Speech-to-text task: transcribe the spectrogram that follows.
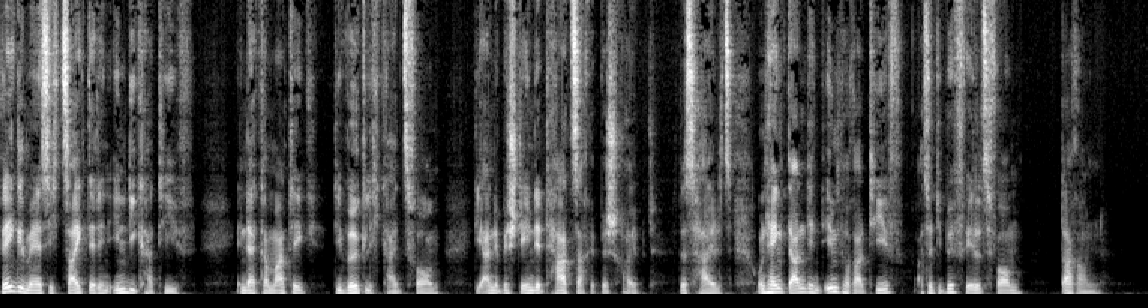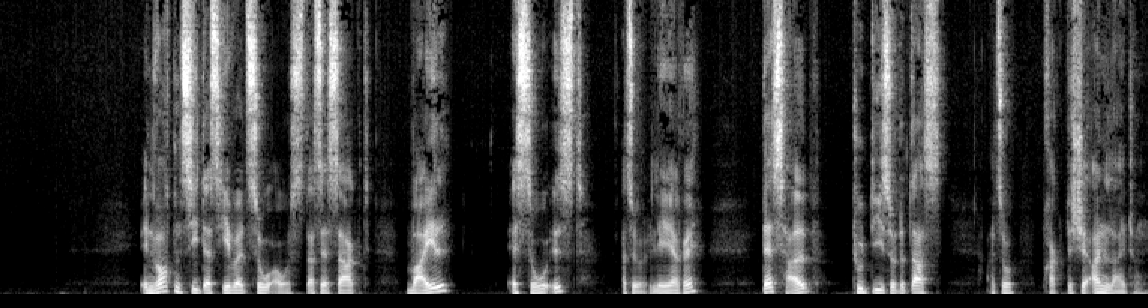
Regelmäßig zeigt er den Indikativ, in der Grammatik die Wirklichkeitsform, die eine bestehende Tatsache beschreibt, des Heils, und hängt dann den Imperativ, also die Befehlsform, daran. In Worten sieht das jeweils so aus, dass er sagt, weil es so ist, also Lehre, deshalb tut dies oder das, also praktische Anleitung.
